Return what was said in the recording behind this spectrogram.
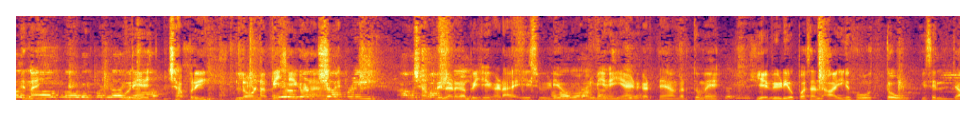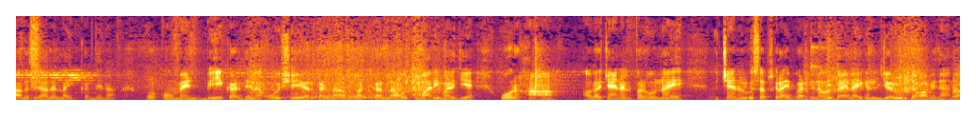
इतना ही। और ये छपरी लौंडा पीछे ही खड़ा है। छपरी लड़का पीछे खड़ा है। इस वीडियो को हम यहीं ऐड करते हैं। अगर तुम्हें ये वीडियो पसंद आई हो तो इसे ज़्यादा से ज़्यादा लाइक कर देना और कमेंट भी कर देना और शेयर करना मत करना, वो तुम्हारी मर्ज़ी है। और हाँ अगर चैनल पर हो नए तो चैनल को सब्सक्राइब कर देना और बेल आइकन ज़रूर दबा के जाना।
